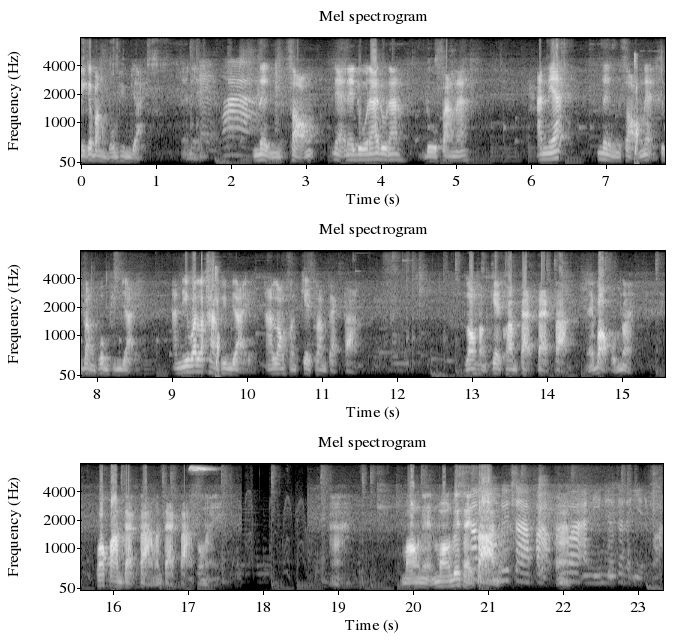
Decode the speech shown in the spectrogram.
นี่ก็บางขุนพรหมพิมพ์ใหญ่อันนี้แต่ว่าหนึ่งสองเนี่ยเนี่ยดูนะดูนะ ดูฟังนะ อันเนี้ยหนึ่งสองเนี่ยคือบางพรมพิมพ์ใหญ่ อันนี้วัดระฆังพิมพ์ใหญ่อะลองสังเกตความแตกต่าง ลองสังเกตความแตกแตกต่างไหนบอกผมหน่อยว่าความแตกต่างมันแตกต่างตรงไหนอะ มองเนี่ยมองด้วยสายถ้าตามองเนี่ย ด้วยตาเปล่าเพอะ ราะว่าอันนี้เนื้อจะละเอียดกว่า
